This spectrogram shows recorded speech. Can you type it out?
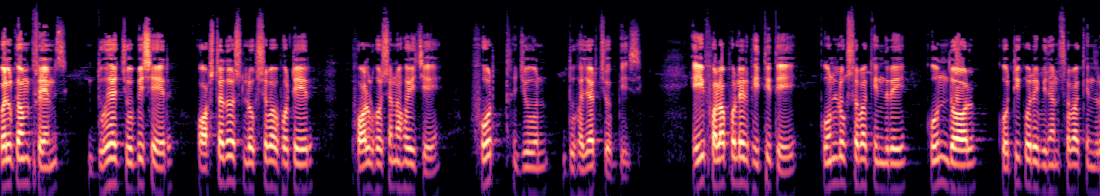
ওয়েলকাম ফ্রেন্ডস দু হাজার চব্বিশের অষ্টাদশ লোকসভা ভোটের ফল ঘোষণা হয়েছে ফোর্থ জুন দু হাজার চব্বিশ। এই ফলাফলের ভিত্তিতে কোন লোকসভা কেন্দ্রে কোন দল কোটি করে বিধানসভা কেন্দ্র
